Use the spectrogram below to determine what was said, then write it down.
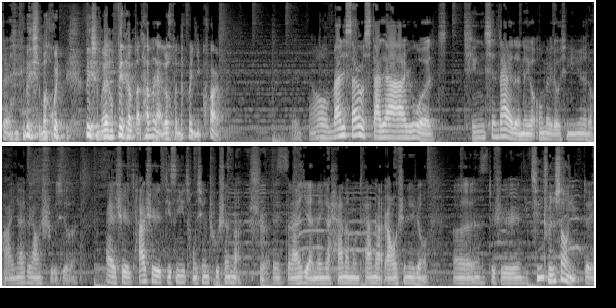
对 为什么会为什么要非得把他们两个混到一块儿？对，然后 Miley Cyrus 大家如果听现代的那个欧美流行音乐的话，应该非常熟悉了。他也是他是迪士尼童星出身嘛，是。对，本来演那个 Hannah Montana，然后是那种呃，就是清纯少女，对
